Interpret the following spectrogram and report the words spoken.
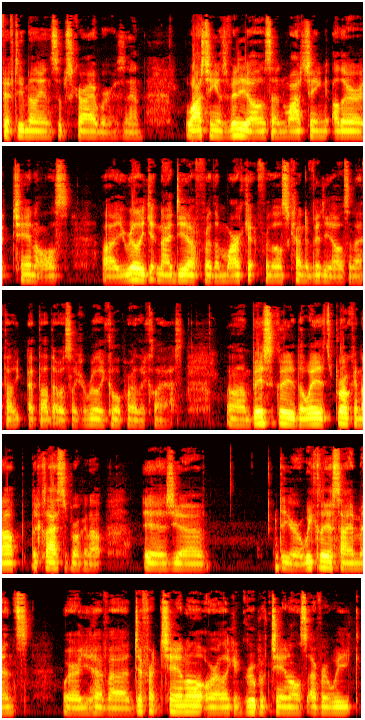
50 million subscribers and watching his videos and watching other channels, uh, you really get an idea for the market for those kind of videos. And I thought I thought that was like a really cool part of the class. Um, basically, the way it's broken up, the class is broken up, is you have your weekly assignments where you have a different channel or like a group of channels every week,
